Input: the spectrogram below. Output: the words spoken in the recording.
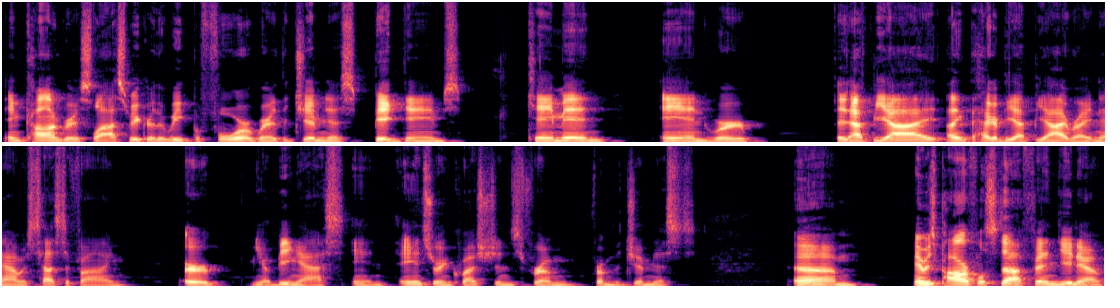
in Congress last week or the week before where the gymnasts, big names, came in and were the FBI. I think the head of the FBI right now is testifying or you know being asked and answering questions from from the gymnasts. Um, it was powerful stuff, and you know,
